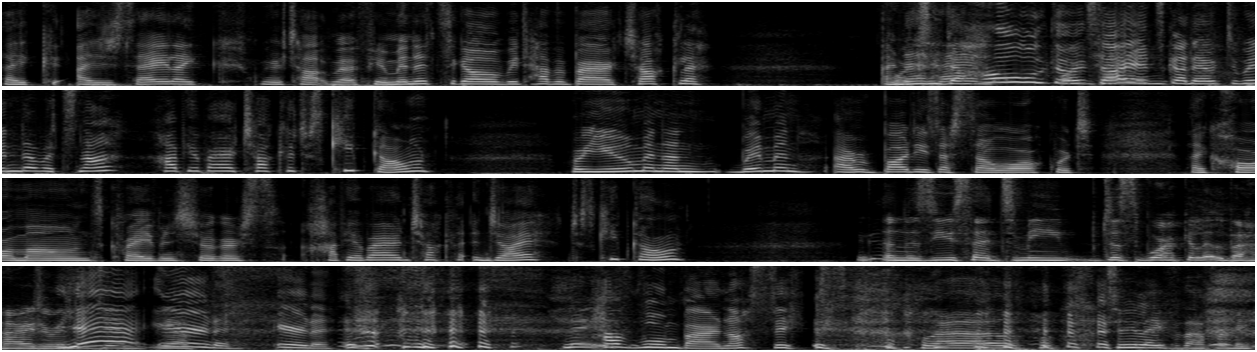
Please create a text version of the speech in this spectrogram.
Like as you say, like we were talking about a few minutes ago, we'd have a bar of chocolate. And Or then the whole 10. diet's gone out the window. It's not. Have your bar of chocolate, just keep going. We're human and women, our bodies are so awkward. Like hormones, craving sugars. Have your bar of chocolate, enjoy it. Just keep going. And as you said to me, just work a little bit harder. In Yeah, the gym. earn it, earn it. Now, Have one bar, not six. well, too late for that for me.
